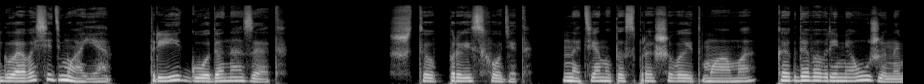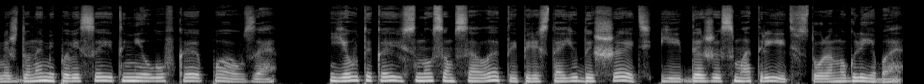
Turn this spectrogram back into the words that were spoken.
Глава седьмая. Три года назад. «Что происходит?» — натянуто спрашивает мама, когда во время ужина между нами повисает неловкая пауза. Я утыкаюсь носом в салат и перестаю дышать и даже смотреть в сторону Глеба.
